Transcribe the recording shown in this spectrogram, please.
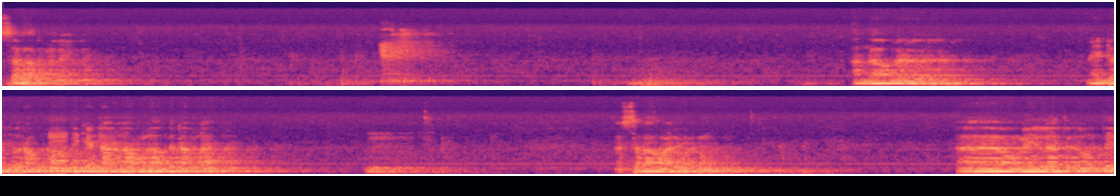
السلام عليكم அந்த அவங்க நைட் வந்து ஒரு அம்மா வந்து கேட்டாங்களா அவங்களாம் வந்துட்டாங்களா ம் அஸ்ஸலாமு அலைக்கும் ஆஹ் அவங்க எல்லாத்துக்கும் வந்து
